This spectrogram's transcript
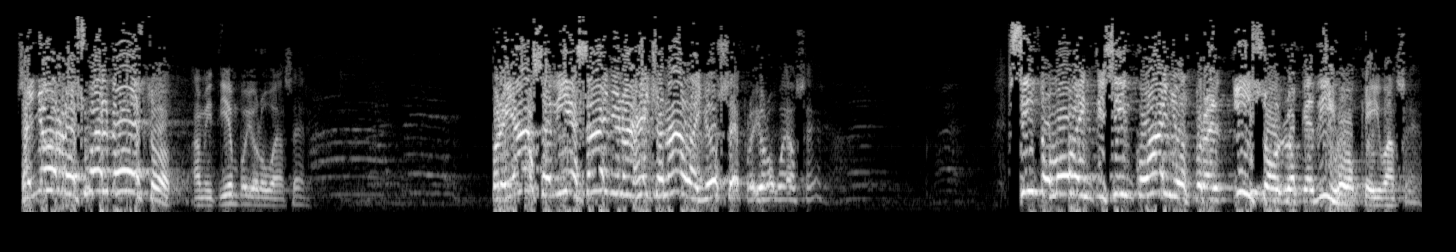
Señor, resuelve esto. A mi tiempo yo lo voy a hacer. Pero ya hace 10 años no has hecho nada. Yo sé, pero yo lo voy a hacer. Sí tomó 25 años, pero él hizo lo que dijo que iba a hacer.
